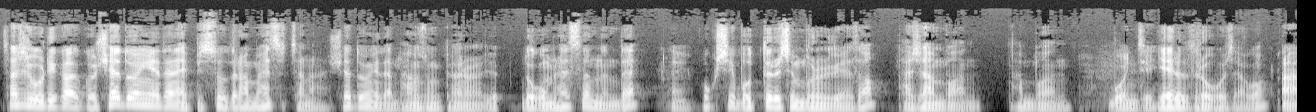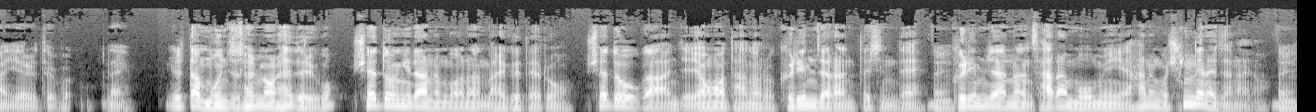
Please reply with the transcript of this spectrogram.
사실 우리가 그 shadowing에 대한 에피소드를 한번 했었잖아. shadowing에 대한 방송편을 녹음을 했었는데 네. 혹시 못 들으신 분을 위해서 다시 한번 한번 뭔지 예를 들어보자고. 아 예를 들어 네, 일단 뭔지 설명을 해드리고 shadowing이라는 거는 말 그대로 shadow가 이제 영어 단어로 그림자라는 뜻인데 네. 그림자는 사람 몸이 하는 걸 흉내내잖아요. 네,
